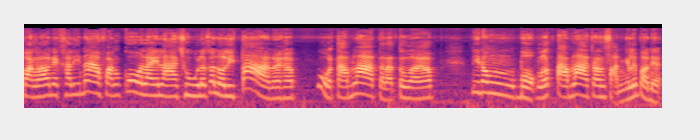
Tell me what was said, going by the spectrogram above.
ฝั่งเราเนี่ยคาริน่าฟังโก้ไลลาชูแล้วก็โลลิต้านะครับโอ้ตามล่าแต่ละตัวครับ นี่ต้องโบกรถตามล่าจอร์นสันกันหรือเปล่าเนี่ย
